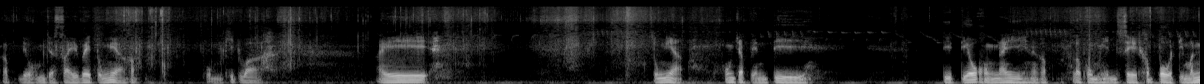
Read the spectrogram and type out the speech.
ครับเดี๋ยวผมจะใส่ไว้ตรงเนี้ยครับ ผมคิดว่าไอ้ตรงเนี้ยคงจะเป็นตี ตีเตียวของในนะครับ แล้วผมเห็นเศษข้าวโพดที่มัน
